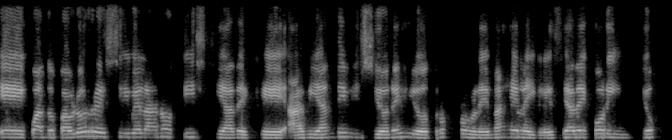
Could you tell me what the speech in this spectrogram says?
eh, cuando Pablo recibe la noticia de que habían divisiones y otros problemas en la iglesia de Corintios, Mm,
